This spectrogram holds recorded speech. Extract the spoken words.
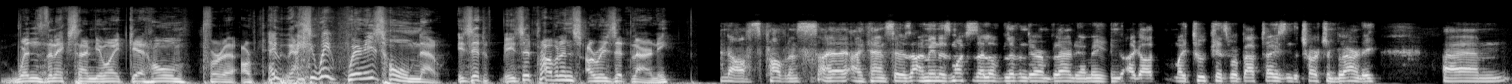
when's the next time you might get home for a? Or actually, wait, where is home now? Is it is it Providence or is it Blarney? No, it's Providence. I, I can't say. I mean, as much as I love living there in Blarney, I mean, I got my two kids were baptized in the church in Blarney. Um,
